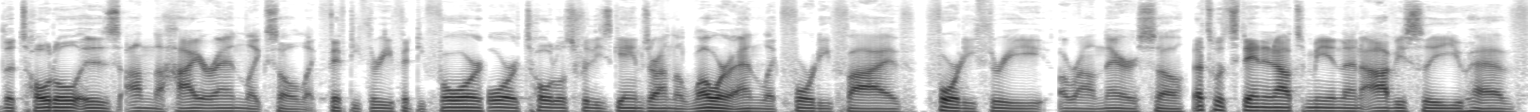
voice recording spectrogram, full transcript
the total is on the higher end, like so, like 53, 54, or totals for these games are on the lower end, like 45, 43, around there. So that's what's standing out to me. And then obviously you have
